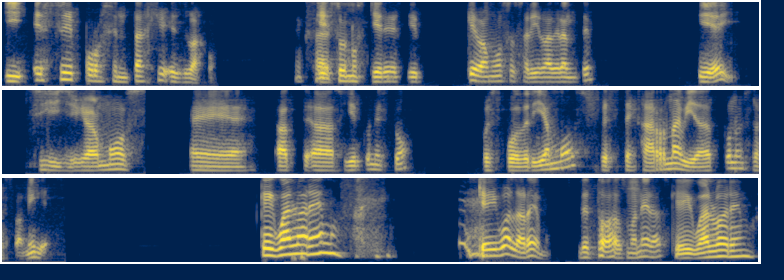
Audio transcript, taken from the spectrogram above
y ese porcentaje es bajo que Exacto. eso nos quiere decir que vamos a salir adelante. Y hey, si llegamos eh, a, a seguir con esto, pues podríamos festejar Navidad con nuestras familias, Que igual lo haremos. que igual haremos, de todas maneras, Que igual lo haremos.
